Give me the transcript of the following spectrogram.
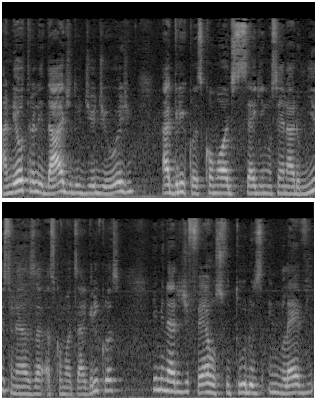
a neutralidade do dia de hoje. Agrícolas, commodities seguem um cenário misto, né, as, as commodities agrícolas, e minério de ferro, os futuros em leve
